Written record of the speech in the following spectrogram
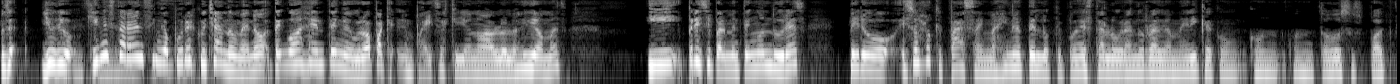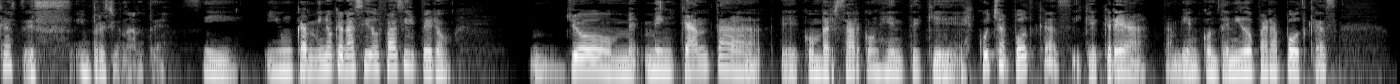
O sea, yo digo, ¿quién estará en Singapur escuchándome? No, tengo gente en Europa, que, en países que yo no hablo los idiomas, y principalmente en Honduras, pero eso es lo que pasa. Imagínate lo que puede estar logrando Radio América con, con, con todos sus podcasts. Es impresionante. Sí, y un camino que no ha sido fácil, pero yo me, me encanta eh, conversar con gente que escucha podcasts y que crea también contenido para podcasts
